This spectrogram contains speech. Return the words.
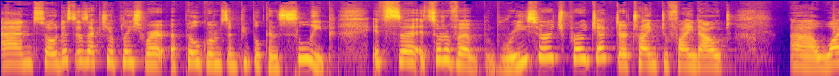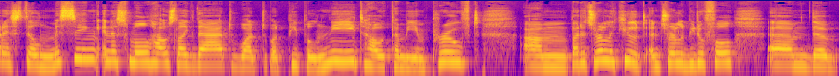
And so this is actually a place where uh, pilgrims and people can sleep. It's uh, it's sort of a research project. They're trying to find out uh, what is still missing in a small house like that, what what people need, how it can be improved. Um, but it's really cute and it's really beautiful. Um, the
